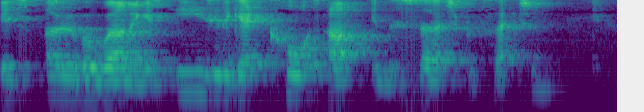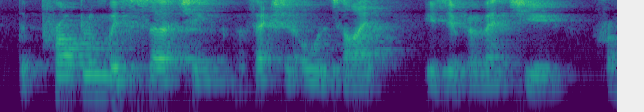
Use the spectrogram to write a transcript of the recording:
it's overwhelming. It's easy to get caught up in the search for perfection. The problem with searching for perfection all the time is it prevents you from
